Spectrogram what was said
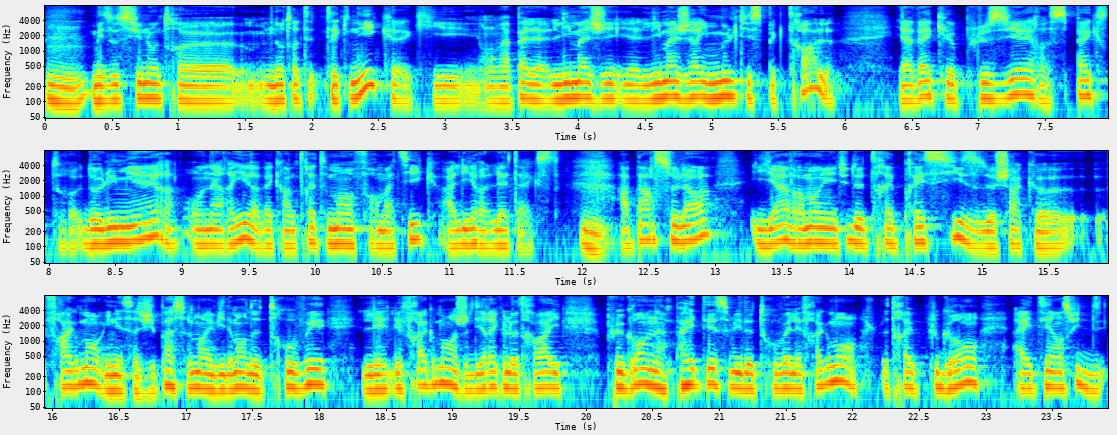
mhm. mais aussi une autre, euh, une autre technique qui on appelle l'imagerie multispectrale, et avec plusieurs spectres de lumière, on arrive avec un traitement informatique à lire les textes. Mhm. À part cela, il y a vraiment une étude très précise de chaque euh, fragment. Il ne s'agit pas seulement évidemment de trouver les, les, fragments. Je dirais que le travail plus grand n'a pas été celui de trouver les fragments. Le travail plus grand a été ensuite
